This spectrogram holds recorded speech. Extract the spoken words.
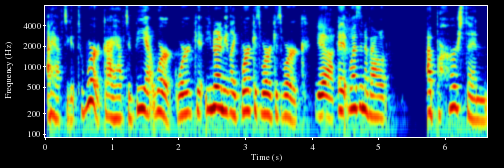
I have to get to work. I have to be at work. Work, you know what I mean? Like work is work is work. Yeah. It wasn't about a person.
